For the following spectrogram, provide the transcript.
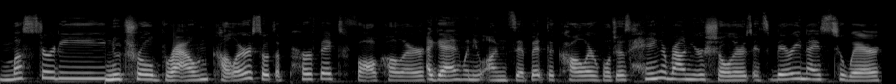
mustardy neutral brown color. So it's a perfect fall color. Again, when you unzip it, the collar will just hang around your shoulders. It's very nice to wear.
